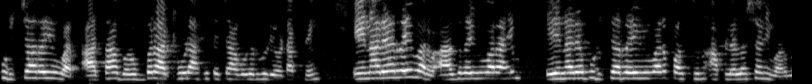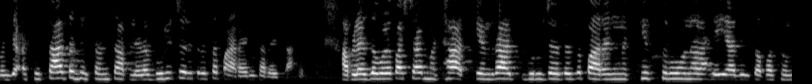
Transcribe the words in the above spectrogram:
पुढच्या रविवार आता बरोबर आठवडा आहे त्याच्या अगोदर व्हिडिओ टाकते. येणाऱ्या रविवार आज रविवार आहे. येणाऱ्या पुढच्या रविवारपासून आपल्याला शनिवार म्हणजे असे सात दिवसांचं आपल्याला गुरुचरित्राचं पारायण करायचं आहे. आपल्या जवळपासच्या मठात केंद्रात गुरुचरित्राचं पारायण नक्कीच सुरू होणार आहे या दिवसापासून.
